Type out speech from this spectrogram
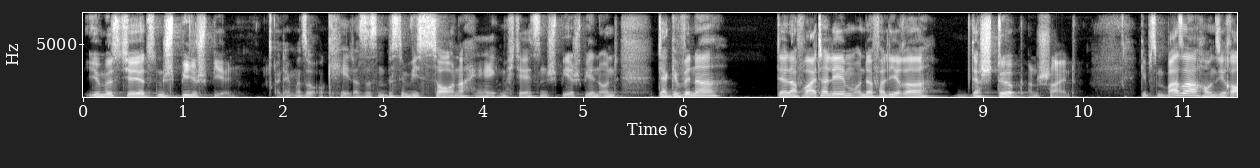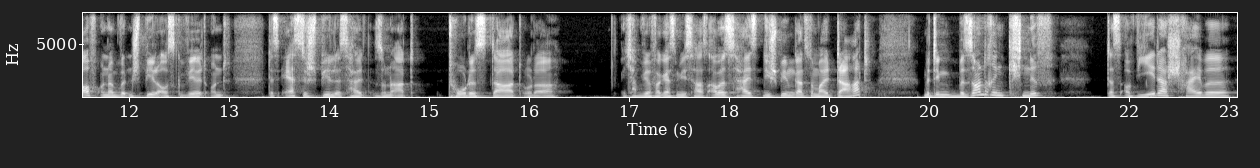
Ihr müsst hier jetzt ein Spiel spielen. Da denkt man so, okay, das ist ein bisschen wie Saw, ne? Ich möchte jetzt ein Spiel spielen. Und der Gewinner, der darf weiterleben und der Verlierer, der stirbt anscheinend. Gibt's einen Buzzer, hauen sie rauf und dann wird ein Spiel ausgewählt. Und das erste Spiel ist halt so eine Art Todesdart oder ich habe wieder vergessen, wie es heißt, aber es heißt, die spielen ganz normal Dart mit dem besonderen Kniff, dass auf jeder Scheibe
